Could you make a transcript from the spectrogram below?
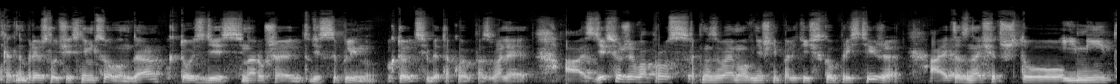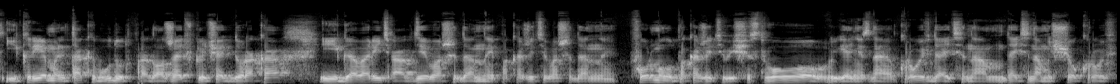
как, например, в случае с Немцовым, да, кто здесь нарушает дисциплину, кто это себе такое позволяет. А здесь уже вопрос так называемого внешнеполитического престижа. А это значит, что и МИД, и Кремль так и будут продолжать включать дурака и говорить, а где ваши данные, покажите ваши данные. Формулу покажите, вещество, я не знаю, кровь дайте нам, дайте нам еще кровь,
